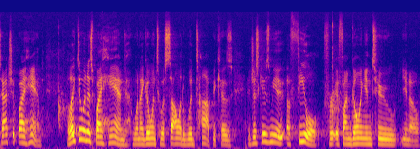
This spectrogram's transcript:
attach it by hand. I like doing this by hand when I go into a solid wood top because it just gives me a, a feel for if I'm going into, you know,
